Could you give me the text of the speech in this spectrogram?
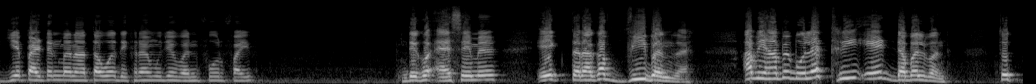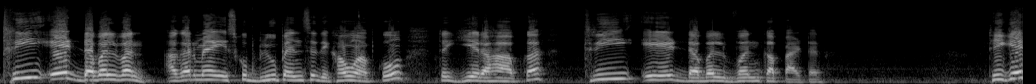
ये पैटर्न बनाता हुआ दिख रहा है मुझे वन फोर फाइव। देखो, ऐसे में एक तरह का वी बन रहा है। अब यहाँ पे बोला थ्री एट डबल वन। तो थ्री एट डबल वन, अगर मैं इसको ब्लू पेन से दिखाऊँ आपको तो ये रहा आपका थ्री एट डबल वन का पैटर्न ठीक है?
